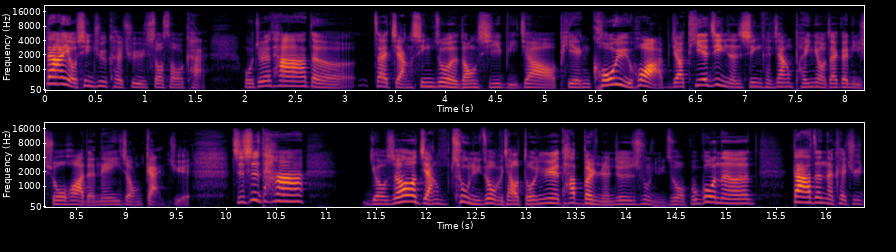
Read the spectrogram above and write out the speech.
大家有兴趣可以去搜搜看。我觉得他的在讲星座的东西比较偏口语化，比较贴近人心，很像朋友在跟你说话的那一种感觉。只是他有时候讲处女座比较多，因为他本人就是处女座。不过呢，大家真的可以去，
